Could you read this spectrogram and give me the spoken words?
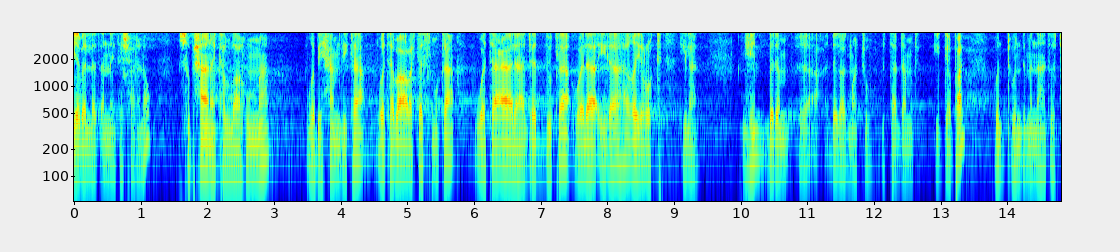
የበለጠና የተሻለ ነው سبحانك اللهم وبحمدك وتبارك اسمك وتعالى جدك ولا إله غيرك ይላል ይህን በደንብ ደጋግማችሁ ልታዳምጥ ይገባል ውድ ወንድምና እህቶቼ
